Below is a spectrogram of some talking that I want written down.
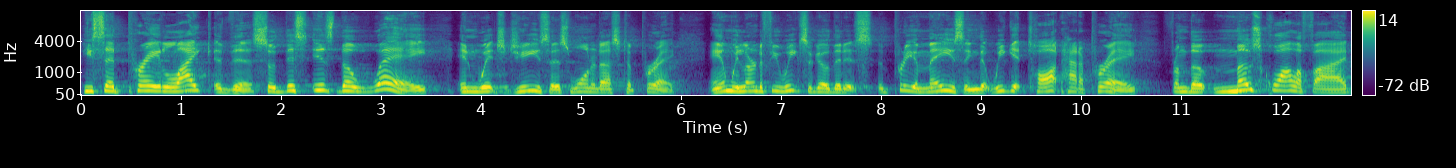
he said pray like this. So, this is the way in which Jesus wanted us to pray. And we learned a few weeks ago that it's pretty amazing that we get taught how to pray from the most qualified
